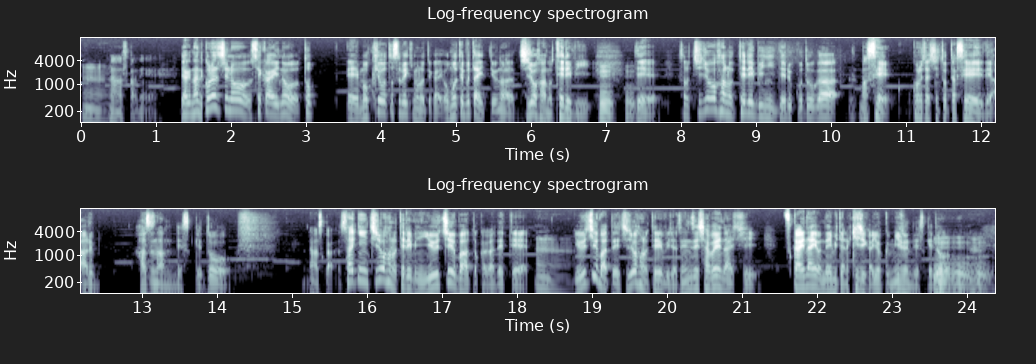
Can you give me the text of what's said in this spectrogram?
うん。なんですかね。いやなんでこれたちの世界のトップ、えー目標とすべきものというか表舞台っていうのは地上波のテレビうんうん。でその地上波のテレビに出ることが、まあ、性。この人たちにとっては性であるはずなんですけどなんですか。最近地上波のテレビに YouTuber とかが出てうん、YouTuber って地上波のテレビじゃ全然喋れないし使えないよねみたいな記事がよく見るんですけど、うんうん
